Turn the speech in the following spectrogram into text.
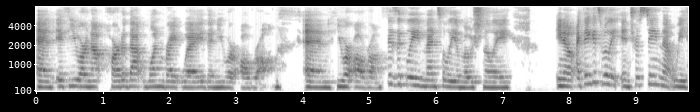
And if you are not part of that one right way, then you are all wrong. And you are all wrong physically, mentally, emotionally. You know, I think it's really interesting that we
